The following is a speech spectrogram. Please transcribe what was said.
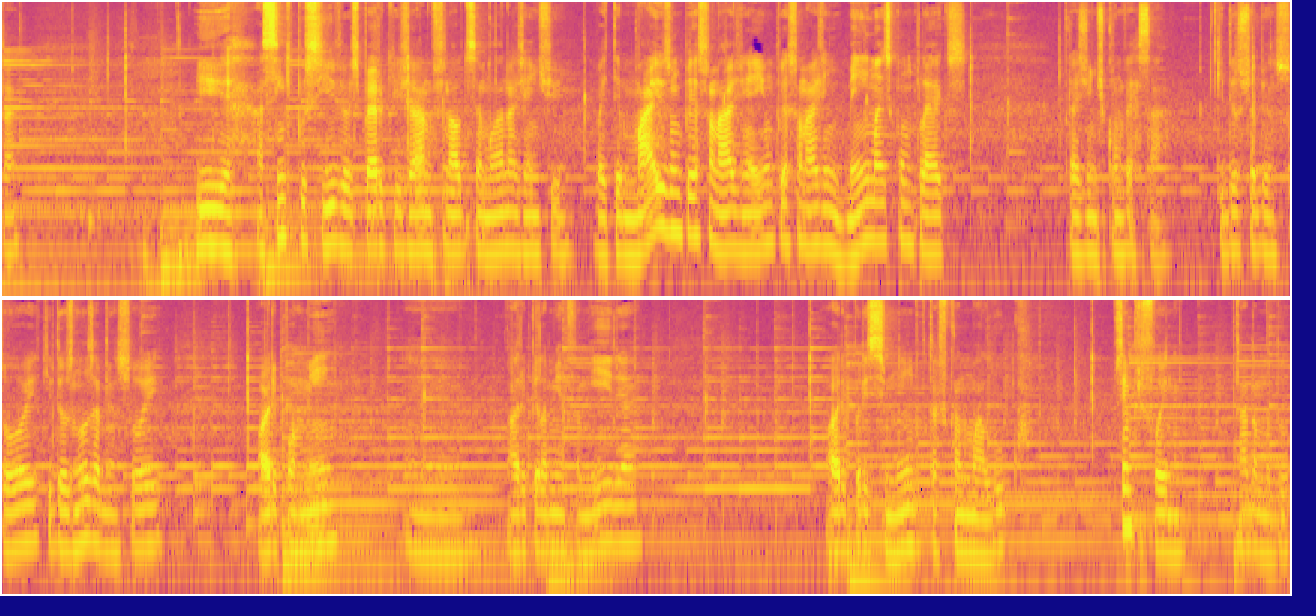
Tá? E assim que possível, espero que já no final de semana a gente vai ter mais um personagem aí, um personagem bem mais complexo para a gente conversar. Que Deus te abençoe, que Deus nos abençoe. Ore por mim, é, ore pela minha família, Ore por esse mundo que está ficando maluco. Sempre foi, né? Nada mudou.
